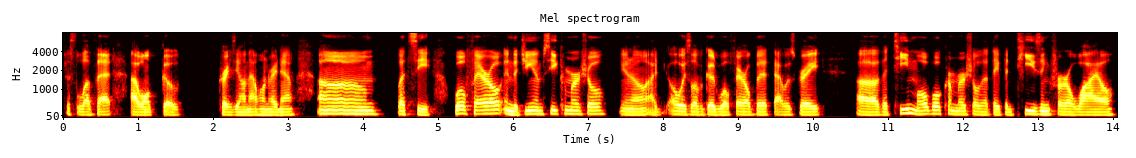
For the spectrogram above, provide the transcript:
Just love that. I won't go crazy on that one right now. Um, let's see. Will Ferrell in the GMC commercial. You know, I always love a good Will Ferrell bit. That was great. Uh, the T-Mobile commercial that they've been teasing for a while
